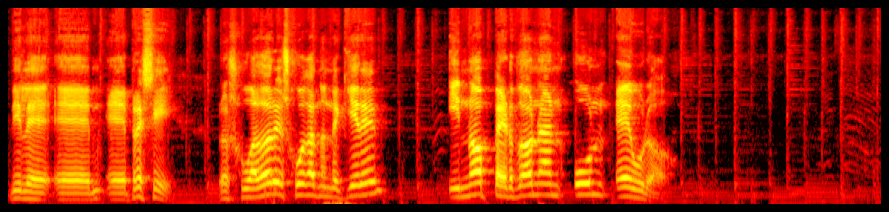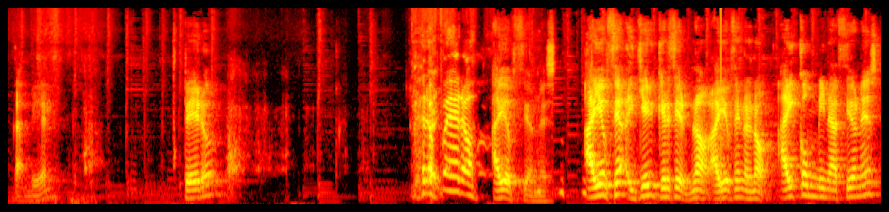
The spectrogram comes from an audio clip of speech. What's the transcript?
dile, eh, eh, Presi, los jugadores juegan donde quieren y no perdonan un euro. También. Pero. Pero, pero. Hay opciones. Hay opciones. Quiero decir, no, hay opciones, no. Hay combinaciones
